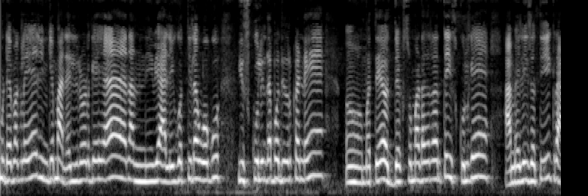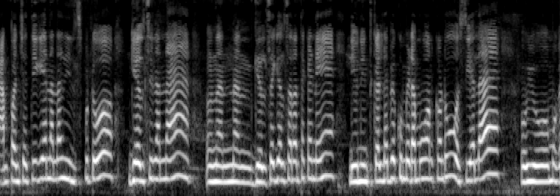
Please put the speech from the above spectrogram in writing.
ಮುಂಡೆ ಮಗಳೇ, ನಿಂಗೆ ಮನೇಲಿರೋಳ್ಗೆ ನನ್ನ ನೀವು ಯಾರಿಗೆ ಗೊತ್ತಿಲ್ಲ, ಹೋಗು. ಈ ಸ್ಕೂಲಿಂದ ಬಂದಿದ್ರು ಕಣ್ಣೆ. ಮತ್ತೆ ಅಧ್ಯಕ್ಷರು ಮಾಡಿದ್ರಂತೆ ಈ ಸ್ಕೂಲ್ಗೆ ಆಮೇಲೆ ಈ ಜೊತೆ ಗ್ರಾಮ ಪಂಚಾಯತಿಗೆ ನನ್ನ ನಿಲ್ಲಿಸ್ಬಿಟ್ಟು ಗೆಲ್ಸಿ ನನ್ನ ನನ್ನ ನನ್ನ ಗೆಲ್ಸೆ ಗೆಲ್ಸರಂತ ಕಣೆ ನೀವು ನಿಂತ್ಕೊಳ್ಳೇಬೇಕು ಮೇಡಮು ಅನ್ಕೊಂಡು ಹೊಸಿಯಲ್ಲ ಅಯ್ಯೋ, ಮಗ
